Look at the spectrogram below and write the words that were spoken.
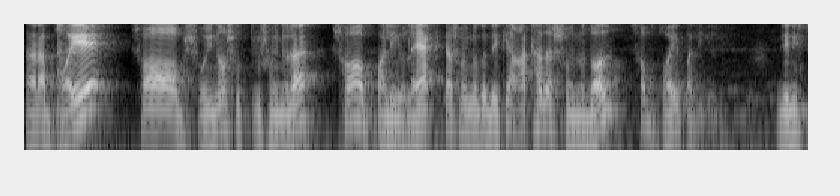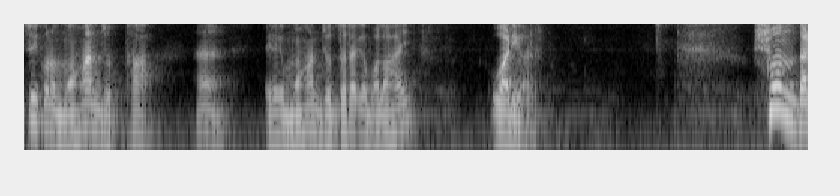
তারা ভয়ে সব সৈন্য, শত্রু সৈন্যরা সব পালিয়ে গেলো। একটা সৈন্যকে দেখে আট হাজার সৈন্য দল সব ভয়ে পালিয়ে গেল। যে নিশ্চয়ই কোনো মহান যোদ্ধা হ্যাঁ এটাকে মহান যোদ্ধাটাকে বলা হয় warrior soon the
